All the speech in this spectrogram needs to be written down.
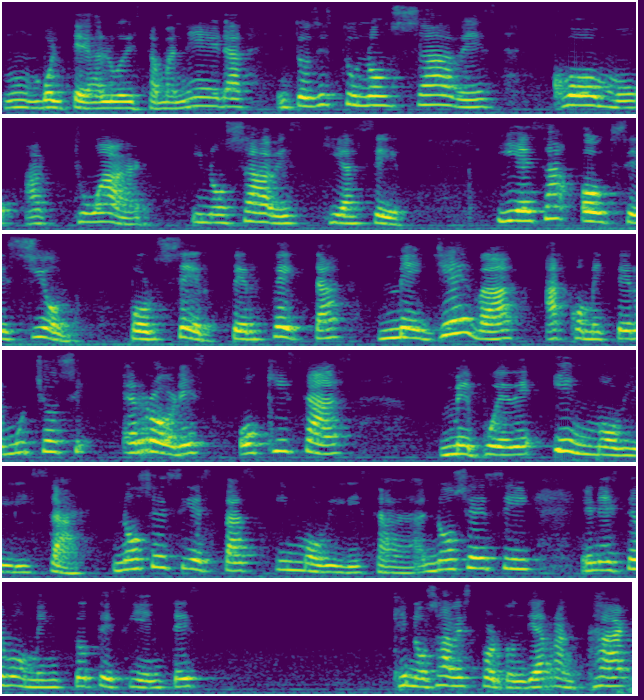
mm, voltealo de esta manera, entonces tú no sabes cómo actuar y no sabes qué hacer. Y esa obsesión por ser perfecta me lleva a cometer muchos errores o quizás me puede inmovilizar. No sé si estás inmovilizada, no sé si en este momento te sientes que no sabes por dónde arrancar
